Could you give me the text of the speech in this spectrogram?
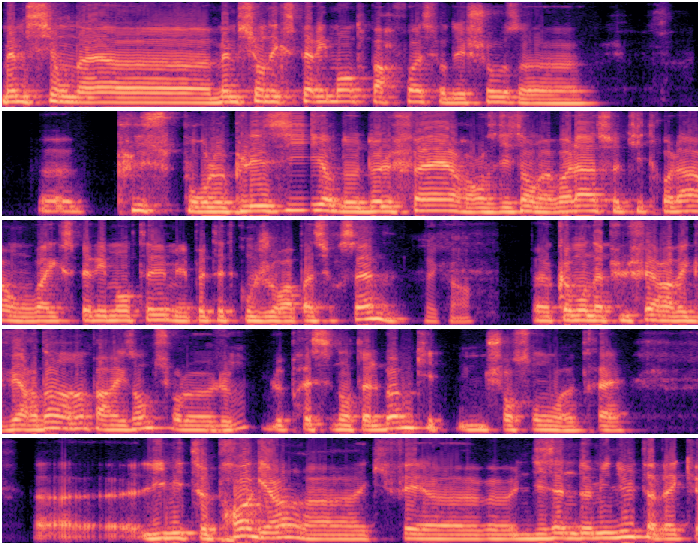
même si on a, même si on expérimente parfois sur des choses plus pour le plaisir de, de, le faire en se disant bah voilà ce titre là on va expérimenter mais peut-être qu'on le jouera pas sur scène. D'accord. Euh, comme on a pu le faire avec Verdun, hein, par exemple, sur le, le, mhm. précédent album, qui est une chanson euh, très euh, limite prog, hein, euh, qui fait une dizaine de minutes avec,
